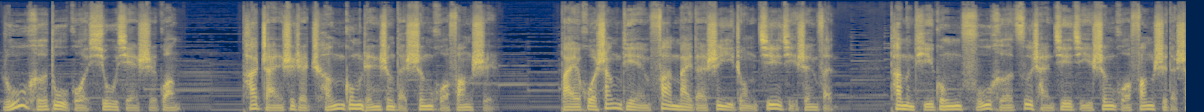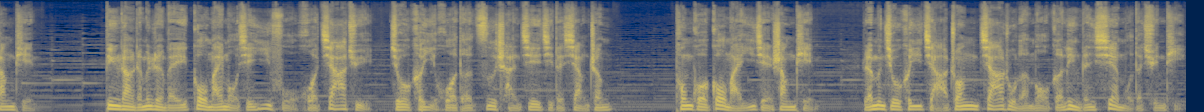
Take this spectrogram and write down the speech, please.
如何度过休闲时光。它展示着成功人生的生活方式。百货商店贩卖的是一种阶级身份，他们提供符合资产阶级生活方式的商品，并让人们认为购买某些衣服或家具就可以获得资产阶级的象征。通过购买一件商品，人们就可以假装加入了某个令人羡慕的群体。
